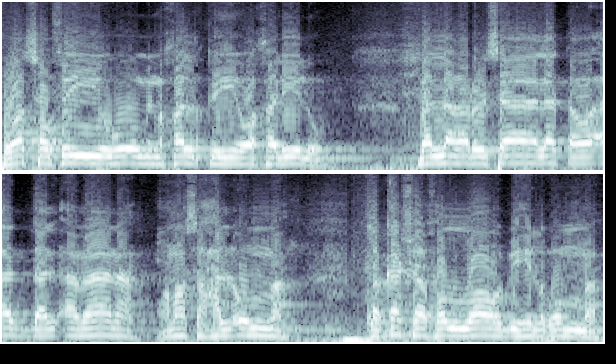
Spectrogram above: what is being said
وصفيه من خلقه وخليله. بلغ الرسالة وأدى الأمانة ونصح الأمة فكشف الله به الغمة.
